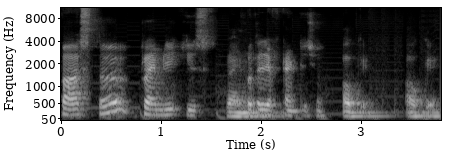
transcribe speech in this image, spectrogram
pass the primary keys primary. for the left anti-join. Okay. Okay.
